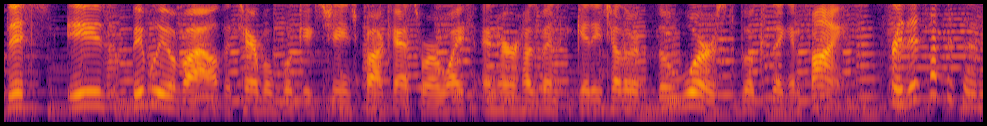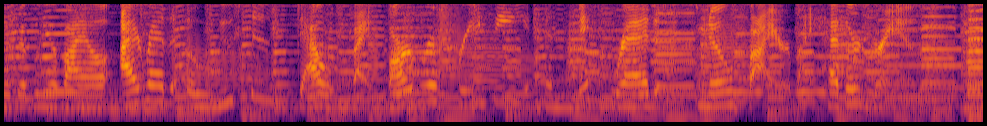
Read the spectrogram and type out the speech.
This is Bibliovile, the terrible book exchange podcast where a wife and her husband get each other the worst books they can find. For this episode of Bibliovile, I read Elusive Doubt by Barbara Freethy and Mick read Snowfire by Heather Graham.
